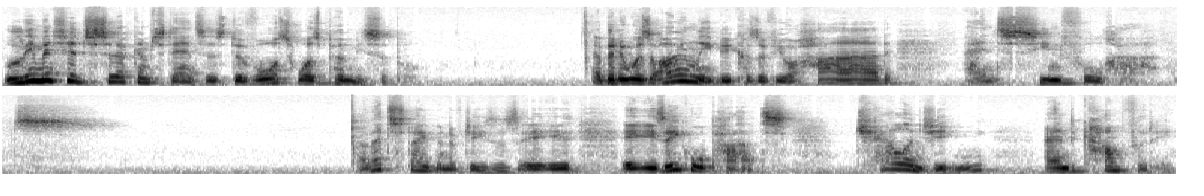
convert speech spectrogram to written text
limited circumstances divorce was permissible. Uh, but it was only because of your hard and sinful hearts. Now, that statement of Jesus is, equal parts challenging and comforting.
